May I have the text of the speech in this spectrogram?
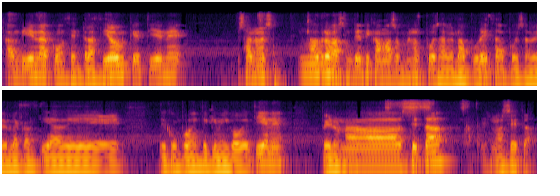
también la concentración que tiene. O sea, no es una droga sintética, más o menos puedes saber la pureza, puedes saber la cantidad de, de componente químico que tiene, pero una seta es una seta.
